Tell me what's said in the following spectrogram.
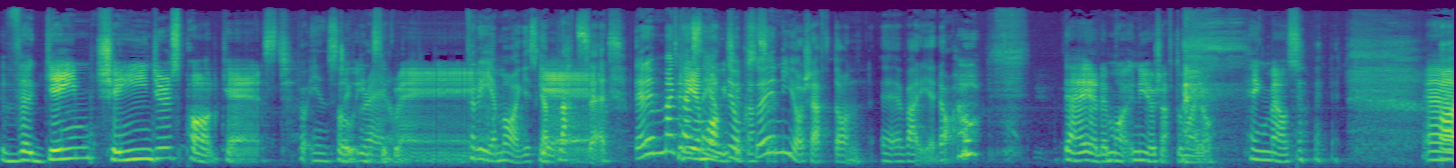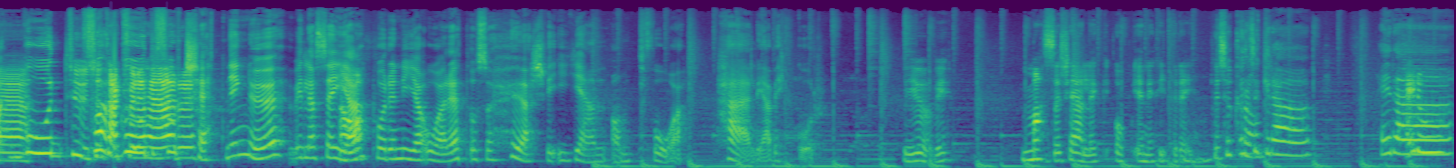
The Game Changers Podcast På på Instagram. Instagram. Tre magiska Yes. platser. Där man kan Tre säga att det också platser. är nyårsafton eh, varje dag. Där är det nyårsafton varje dag. Häng med oss. Ja, Eh, god tusen tack god för det här. fortsättning nu vill jag säga Ja. på det nya året och så hörs vi igen om två härliga veckor. Det gör vi. Massa kärlek och energi till dig. Puss och kram. Puss och kram! Hej då!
